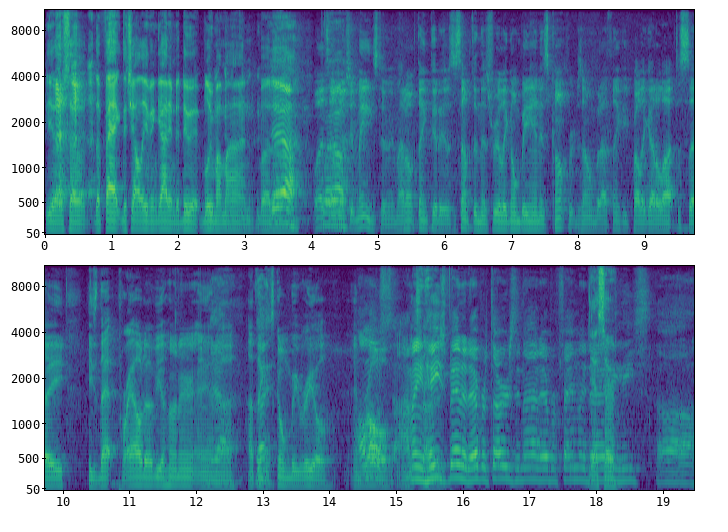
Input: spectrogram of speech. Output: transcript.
you know. so the fact that y'all even got him to do it blew my mind. But Yeah. uh, Well, that's how much it means to him. I don't think that it was something that's really going to be in his comfort zone, but I think he probably got a lot to say. He's that proud of you, Hunter, and Yeah. uh, I think They- it's going to be real and Almost, raw. I I'm mean, excited. he's been at every Thursday night, every family day. Yes, sir. He's uh,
